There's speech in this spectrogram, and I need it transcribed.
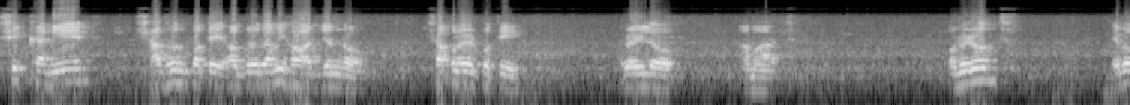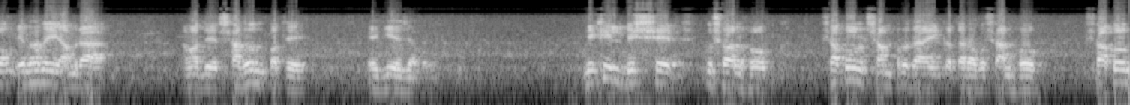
শিক্ষা নিয়ে সাধন পথে অগ্রগামী হওয়ার জন্য সকলের প্রতি রইল আমার অনুরোধ এবং এভাবেই আমরা আমাদের সাধন পথে এগিয়ে যাব। নিখিল বিশ্বের কুশল হোক, সকল সাম্প্রদায়িকতার অবসান হোক, সকল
